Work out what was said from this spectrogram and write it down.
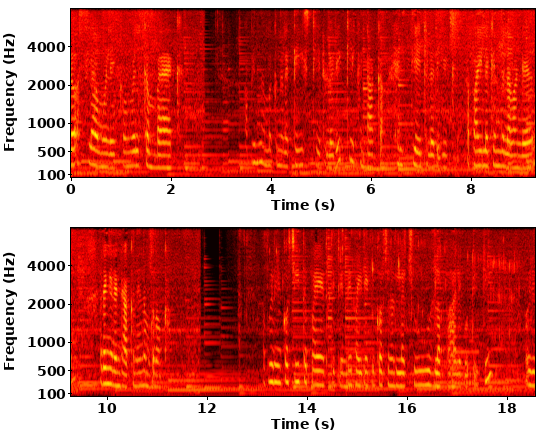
ഹലോ അസ്സാം വലൈക്കും വെൽക്കം ബാക്ക്. അപ്പോൾ ഇന്ന് നമുക്ക് നല്ല ടേസ്റ്റി ആയിട്ടുള്ളൊരു കേക്ക് ഉണ്ടാക്കാം. ഹെൽത്തി ആയിട്ടുള്ളൊരു കേക്ക് അപ്പോൾ അതിലേക്ക് എന്തെല്ലാം വേണ്ടത് അതെങ്ങനെ ഉണ്ടാക്കുന്നത് നമുക്ക് നോക്കാം. അപ്പോൾ ഇവിടെ ഞാൻ കുറച്ച് ഈത്തപ്പായ എടുത്തിട്ടുണ്ട്. അപ്പോൾ അതിലേക്ക് കുറച്ച് നല്ല ചൂടുള്ള പാൽ കൂട്ടിയിട്ട് ഒരു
